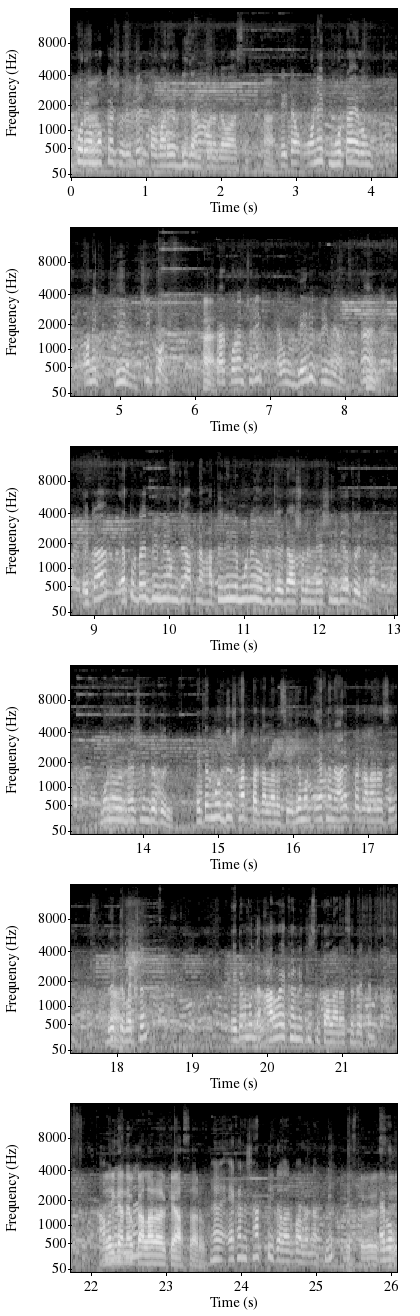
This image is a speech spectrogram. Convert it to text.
উপরেও মক্কা শরীফের কভারের ডিজাইন করে দেওয়া আছে। হ্যাঁ। এটা অনেক মোটা এবং অনেক থিন চিকন। হ্যাঁ। একটা কোরআন শরীফ এবং ভেরি প্রিমিয়াম হ্যাঁ। এটা এতটাই প্রিমিয়াম যে আপনি হাতে নিলে মনে হবে যে এটা আসলে মেশিন দিয়ে তৈরি। মনে হবে মেশিন দিয়ে তৈরি। এটার মধ্যে সাতটা কালার আছে যেমন এখানে আরেকটা কালার আছে দেখতে হ্যাঁ। পাচ্ছেন? এটার মধ্যে আরও এখানে কিছু কালার আছে দেখেন। আমাদের এইখানেও এখানে- কালার আর কি আছে আরও। হ্যাঁ এখানে সাতটি কালার পাবেন আপনি। বুঝতে এবং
